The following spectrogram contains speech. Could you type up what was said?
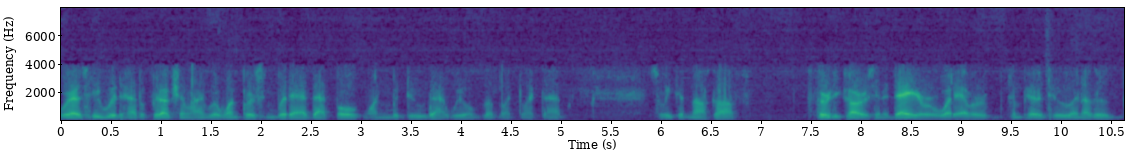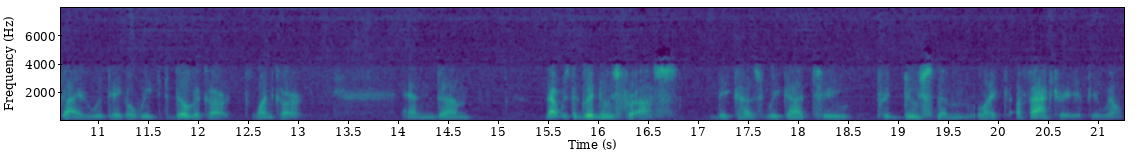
Whereas he would have a production line where one person would add that bolt, one would do that wheel, like like that. So he could knock off 30 cars in a day or whatever, compared to another guy who would take a week to build a car, one car. And um, that was the good news for us because we got to produce them like a factory, if you will.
